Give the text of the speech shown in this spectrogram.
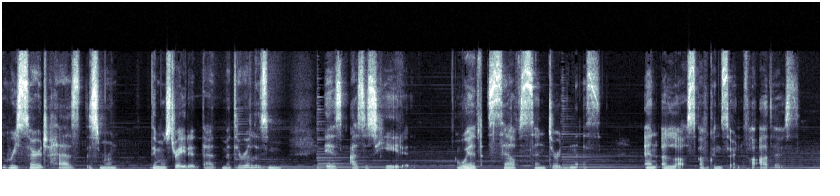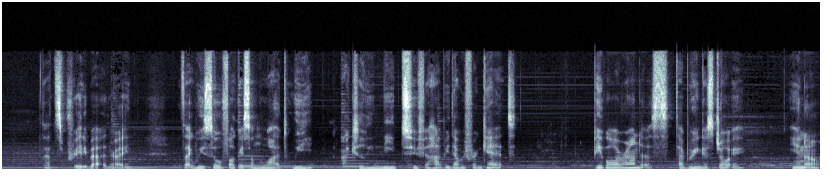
research has demonstrated that materialism is associated with self centeredness and a loss of concern for others. That's pretty bad, right? It's like we so focus on what we actually need to feel happy that we forget people around us that bring us joy, you know.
